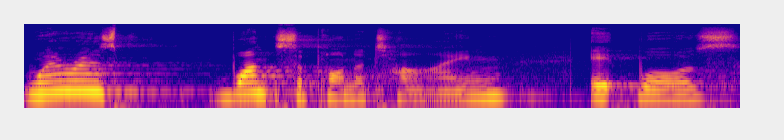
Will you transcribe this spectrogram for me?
whereas once upon a time it was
